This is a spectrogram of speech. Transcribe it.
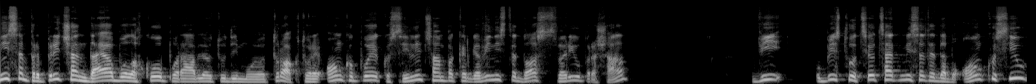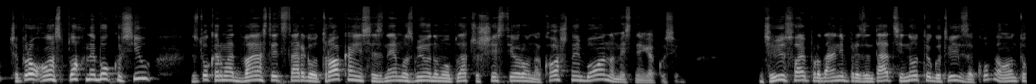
Nisem prepričan, da jo bo lahko uporabljal tudi moj otrok. Torej, on kupuje kosilnico, ampak ker ga vi niste dosti stvari vprašali, vi v bistvu cel cel cel mislite, da bo on kosil, čeprav on sploh ne bo kosil, zato ker ima 12 let starega otroka in se z njim zmejo, da mu plača 6 evrov na košnjo in bo on namest njega kosil. In če vi v svoji prodajni prezentaciji note ugotovili, za koga on to,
